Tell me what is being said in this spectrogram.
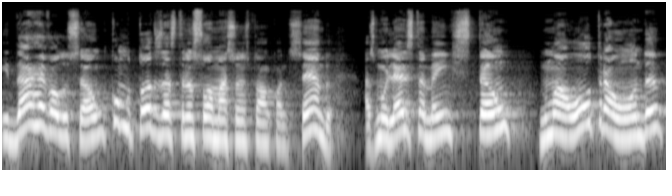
e da revolução, como todas as transformações estão acontecendo, as mulheres também estão numa outra onda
